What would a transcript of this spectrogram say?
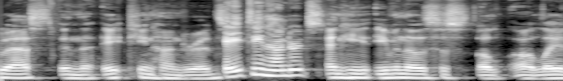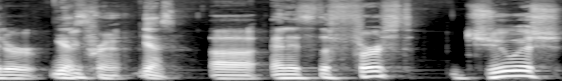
U.S. in the 1800s, 1800s. and he, even though this is a, a later Yes. reprint, Yes. uh, and it's the first Jewish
